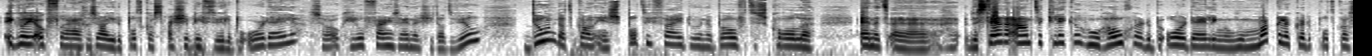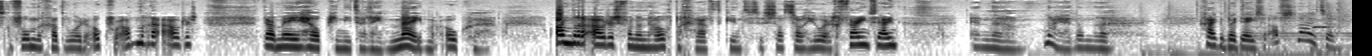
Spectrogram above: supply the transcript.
Ik wil je ook vragen, zou je de podcast alsjeblieft willen beoordelen? Zou ook heel fijn zijn als je dat wil doen. Dat kan in Spotify door naar boven te scrollen en het, uh, de sterren aan te klikken. Hoe hoger de beoordelingen, hoe makkelijker de podcast gevonden gaat worden, ook voor andere ouders. Daarmee help je niet alleen mij, maar ook uh, andere ouders van een hoogbegaafd kind. Dus dat zou heel erg fijn zijn. En uh, nou ja, dan ga ik het bij deze afsluiten.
